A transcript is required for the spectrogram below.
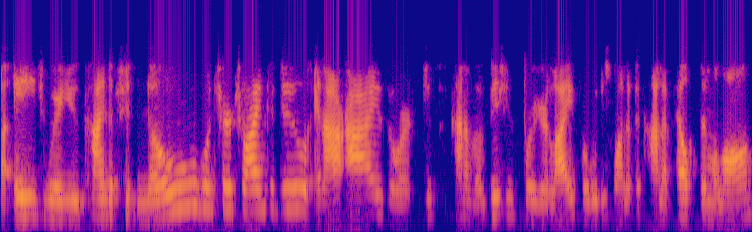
uh, age where you kind of should know what you're trying to do in our eyes, or just kind of a vision for your life. Or we just wanted to kind of help them along.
